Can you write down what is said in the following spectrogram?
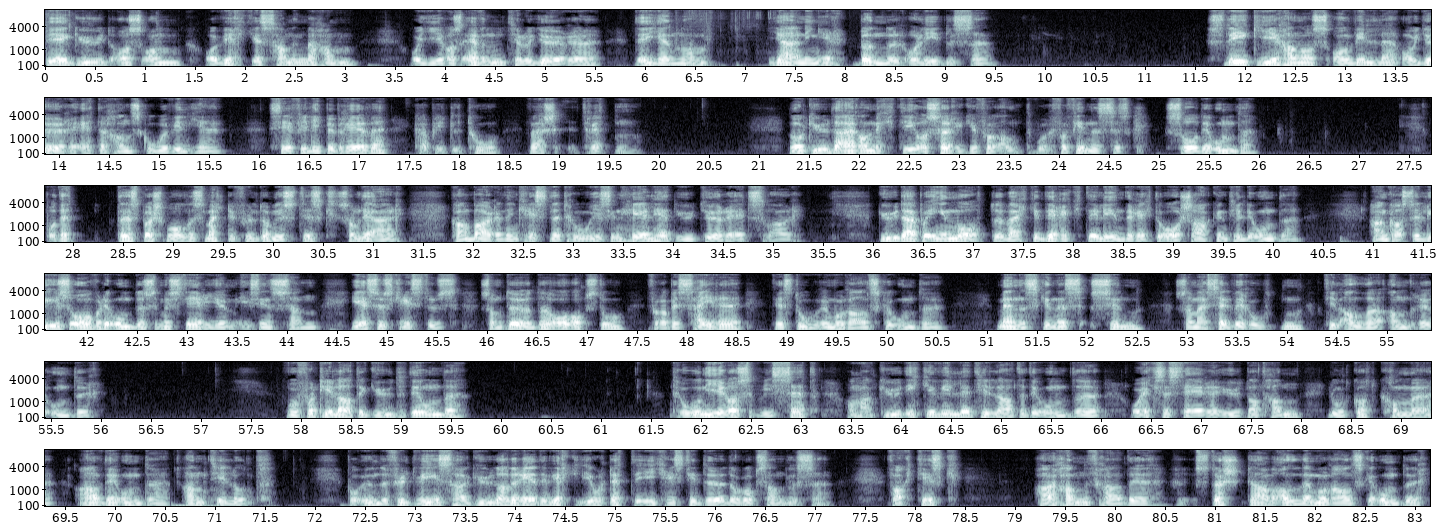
ber Gud oss om å virke sammen med ham og gir oss evnen til å gjøre det gjennom gjerninger, bønner og lidelse. Slik gir han oss å ville og gjøre etter hans gode vilje. Se Filippe-brevet, kapittel 2, vers 13. Når Gud er allmektig og sørger for alt, hvorfor finnes så det onde? På dette spørsmålet, smertefullt og mystisk som det er, kan bare den kristne tro i sin helhet utgjøre et svar. Gud er på ingen måte verken direkte eller indirekte årsaken til det onde. Han kaster lys over det ondes mysterium i sin sønn, Jesus Kristus, som døde og oppsto for å beseire det store moralske onde, menneskenes synd, som er selve roten til alle andre onder. Hvorfor tillater Gud det onde? Troen gir oss visshet om at Gud ikke ville tillate det onde å eksistere uten at han lot godt komme av det onde han tillot. På underfullt vis har Gud allerede virkeliggjort dette i Kristi død og oppstandelse. Faktisk har han fra det største av alle moralske onder,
